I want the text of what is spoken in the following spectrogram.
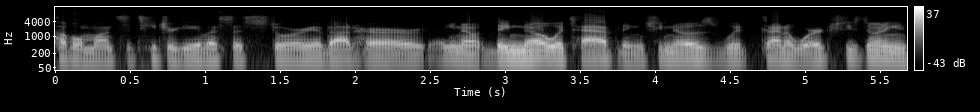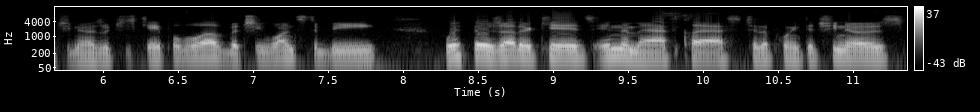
couple months, the teacher gave us a story about her. You know, they know what's happening. She knows what kind of work she's doing, and she knows what she's capable of. But she wants to be with those other kids in the math class to the point that she knows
